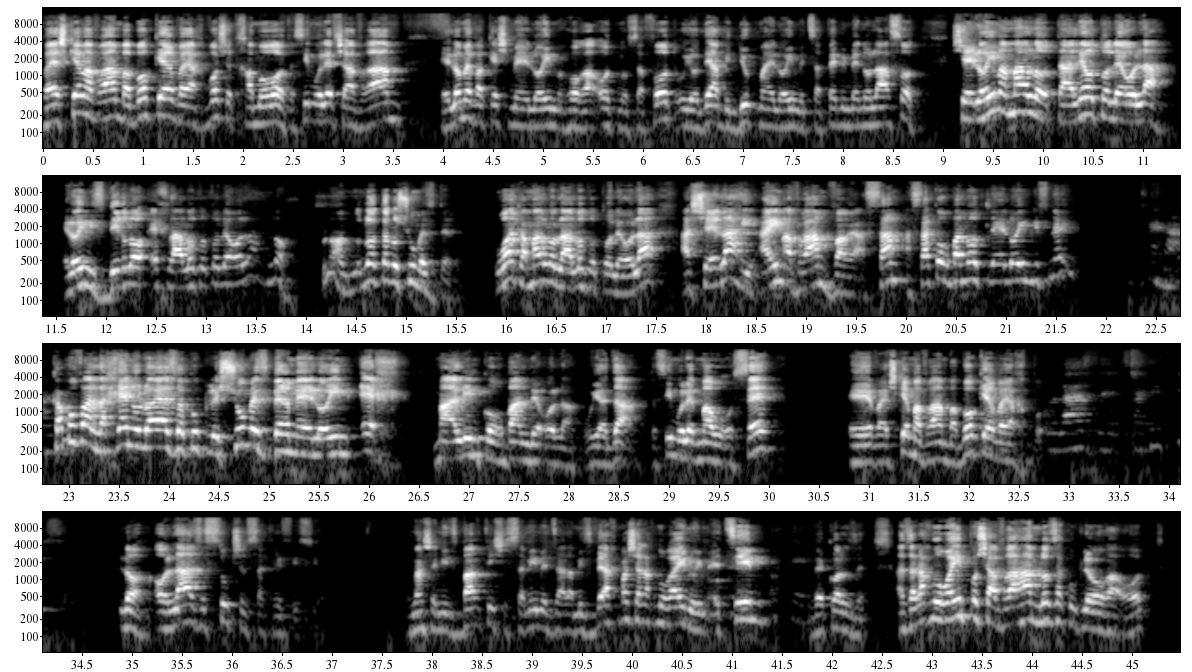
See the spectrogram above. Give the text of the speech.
וישכם אברהם בבוקר ויחבוש את חמורו. תשימו לב שאברהם אה, לא מבקש מאלוהים הוראות נוספות, הוא יודע בדיוק מה אלוהים מצפה ממנו לעשות. כשאלוהים אמר לו תעלה אותו לעולה, אלוהים הסביר לו איך להעלות אותו לעולה? לא, הוא לא, לא נתן לו שום הסבר. הוא רק אמר לו להעלות אותו לעולה. השאלה היא, האם אברהם כבר עשה, עשה קורבנות לאלוהים לפני? כמובן, לכן הוא לא היה זקוק לשום הסבר מאלוהים איך מעלים קורבן לעולה. הוא ידע, תשימו לב מה הוא עושה. אה, וישכם אברהם בבוקר ויחבור. לא, עולה זה סוג של סקריפיסיו. מה שאני הסברתי ששמים את זה על המזבח, מה שאנחנו ראינו עם עצים okay. וכל זה. אז אנחנו רואים פה שאברהם לא זקוק להוראות,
